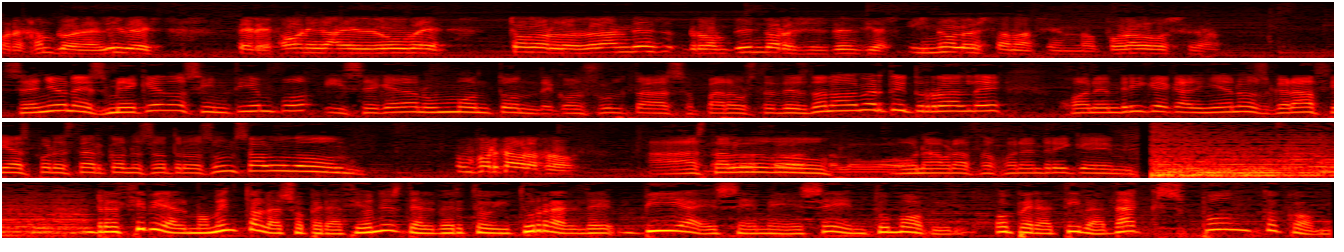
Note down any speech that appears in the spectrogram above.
por ejemplo en el IBEX, Telefónica, IBV, todos los grandes rompiendo resistencias y no lo están haciendo, por algo será. Señores, me quedo sin tiempo y se quedan un montón de consultas para ustedes. Don Alberto Iturralde, Juan Enrique Cariñanos, gracias por estar con nosotros. Un saludo. Un fuerte abrazo. Hasta Un abrazo, luego. hasta luego. Un abrazo, Juan Enrique. Recibe al momento las operaciones de Alberto Iturralde vía SMS en tu móvil. Operativa DAX.com.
